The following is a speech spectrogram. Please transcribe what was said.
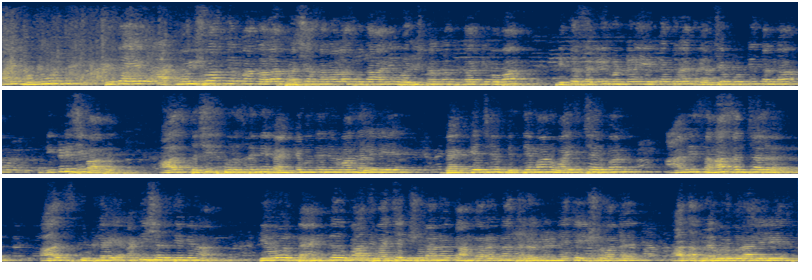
आणि म्हणून तिथं एक आत्मविश्वास निर्माण झाला. प्रशासनाला सुद्धा आणि वरिष्ठांना सुद्धा की बाबा इथं सगळी मंडळी एकत्र आहेत. गरजेपोटी त्यांना निगडीची बाब आहे. आज तशीच परिस्थिती बँकेमध्ये निर्माण झालेली आहे. बँकेचे विद्यमान व्हाईस चेअरमन आणि सहा संचालक आज कुठल्याही अटी शर्ती विना केवळ बँक वाचवायच्या हिशोबानं कामगारांना घरं मिळण्याच्या हिशोबानं आज आपल्या बरोबर आलेले आहेत.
